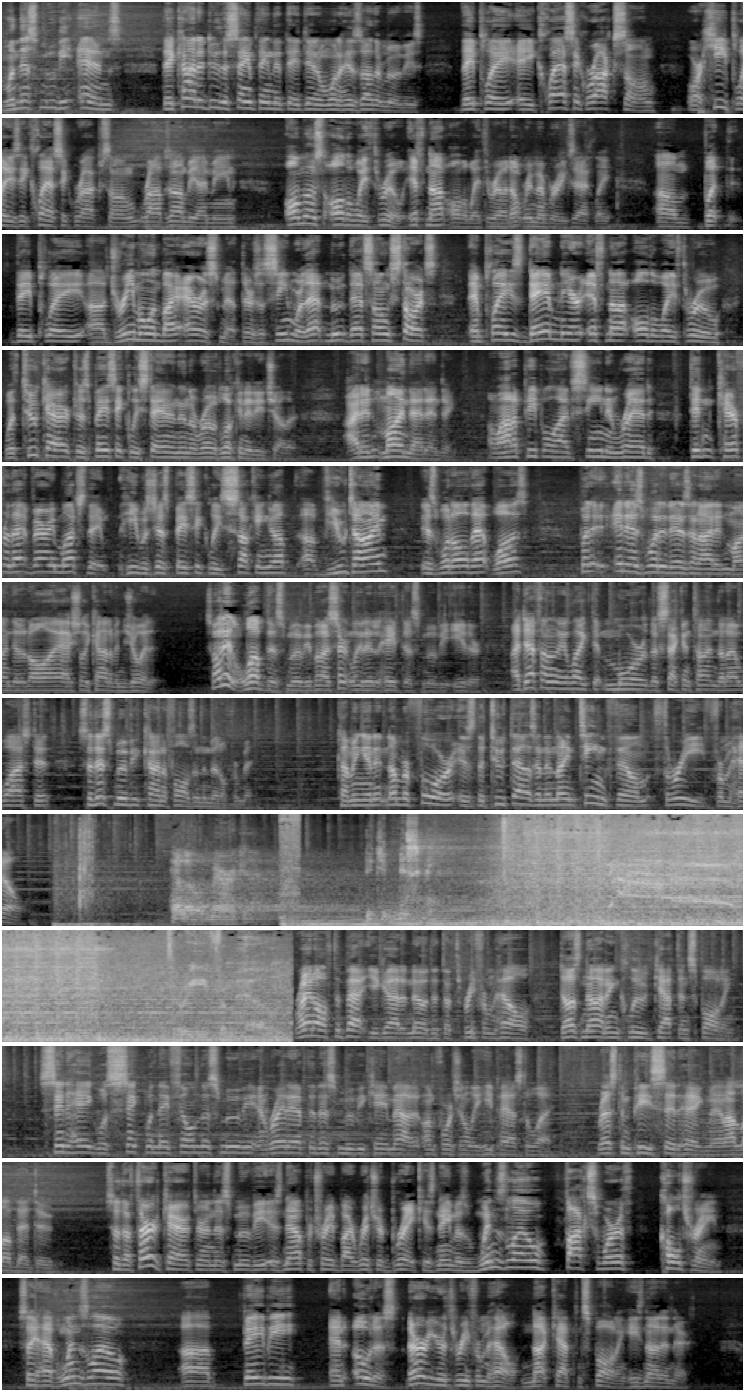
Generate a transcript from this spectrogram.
when this movie ends, they kind of do the same thing that they did in one of his other movies. They play a classic rock song, or he plays a classic rock song, Rob Zombie, I mean, almost all the way through, if not all the way through. I don't remember exactly. Um, but they play uh, "Dream On" by Aerosmith. There's a scene where that that song starts and plays damn near, if not all the way through, with two characters basically standing in the road looking at each other. I didn't mind that ending. A lot of people I've seen and read didn't care for that very much. They, he was just basically sucking up uh, view time, is what all that was. But it, it is what it is, and I didn't mind it at all. I actually kind of enjoyed it. So I didn't love this movie, but I certainly didn't hate this movie either. I definitely liked it more the second time that I watched it, so this movie kind of falls in the middle for me. Coming in at number four is the 2019 film Three from Hell. Hello, America. Did you miss me? Three from Hell. Right off the bat, you got to know that the three from hell does not include Captain Spaulding. Sid Haig was sick when they filmed this movie, and right after this movie came out, unfortunately, he passed away. Rest in peace, Sid Haig, man. I love that dude. So the third character in this movie is now portrayed by Richard Brake. His name is Winslow Foxworth Coltrane. So you have Winslow, uh, Baby, and Otis. They're your three from hell, not Captain Spaulding. He's not in there.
